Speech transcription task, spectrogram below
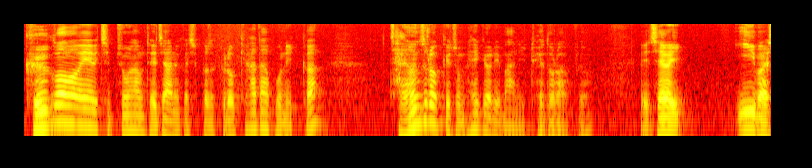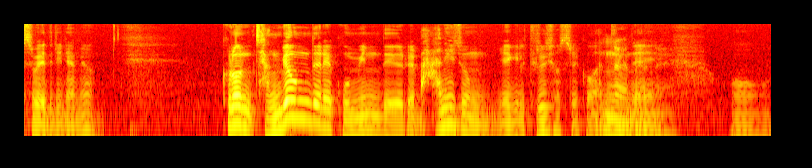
그거에 집중을 하면 되지 않을까 싶어서 그렇게 하다 보니까 자연스럽게 좀 해결이 많이 되더라고요. 제가 이, 이 말씀 왜 드리냐면 그런 장병들의 고민들을 많이 좀 얘기를 들으셨을 것 같은데 네네네. 어,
